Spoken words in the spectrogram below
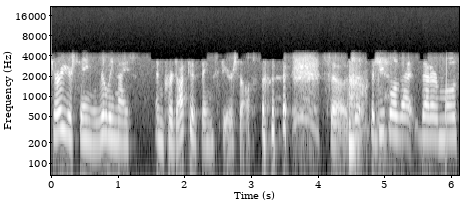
sure you're saying really nice and productive things to yourself. so the, the people that that are most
